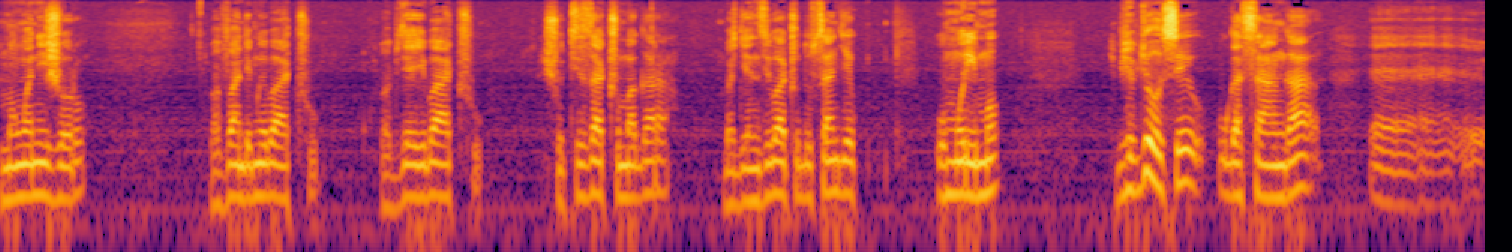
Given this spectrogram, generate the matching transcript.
amanywa nijoro abavandimwe bacu ababyeyi bacu inshuti zacu magara bagenzi bacu dusangiye umurimo ibyo byose ugasanga eh,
